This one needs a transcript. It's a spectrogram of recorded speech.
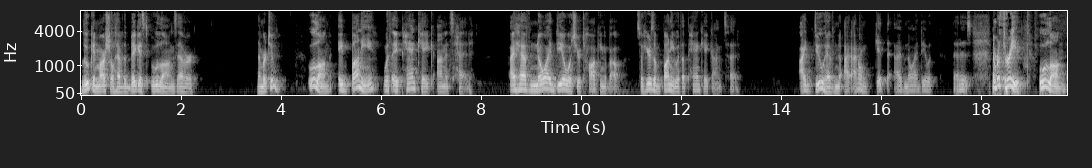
Luke and Marshall have the biggest oolongs ever. Number two, oolong, a bunny with a pancake on its head. I have no idea what you're talking about. So here's a bunny with a pancake on its head. I do have no, I, I don't get that. I have no idea what that is. Number three, oolong,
